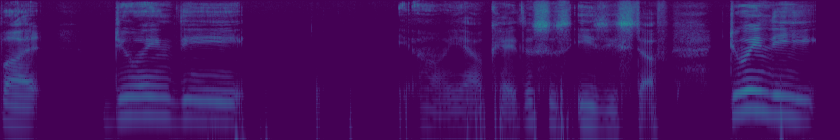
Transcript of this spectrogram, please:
but doing the oh yeah, okay, this is easy stuff. Doing the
